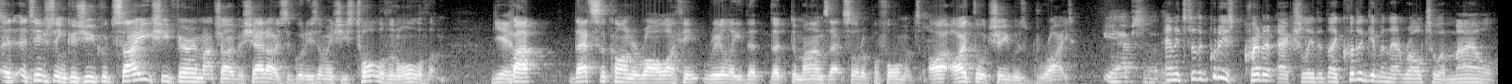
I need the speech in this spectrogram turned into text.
It, it's interesting because you could say she very much overshadows the goodies. I mean, she's taller than all of them. Yeah. But that's the kind of role I think really that, that demands that sort of performance. I, I thought she was great. Yeah, absolutely. And it's to the goodies' credit, actually, that they could have given that role to a male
